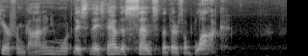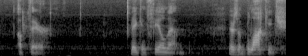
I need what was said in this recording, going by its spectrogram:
hear from God anymore. They, they have this sense that there's a block up there. They can feel that. There's a blockage.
